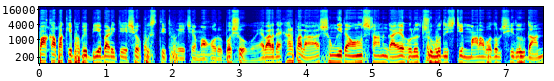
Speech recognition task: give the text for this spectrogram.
পাকাপাকিভাবে বিয়েবাড়িতে এসে উপস্থিত হয়েছে মহর বসু। এবার দেখার পালা, সঙ্গীতা অনুষ্ঠান গায়ে হলুদ শুভদৃষ্টি মালাবদল সিঁদুর দান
